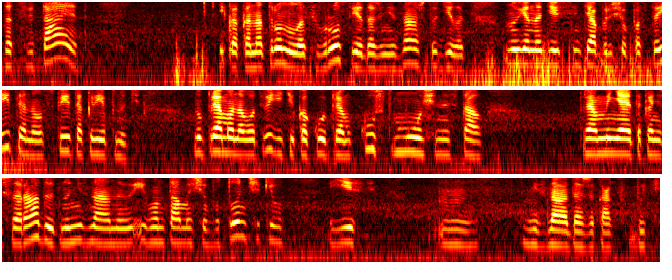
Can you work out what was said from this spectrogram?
доцветает. И как она тронулась в рост, я даже не знаю, что делать. Но я надеюсь, сентябрь еще постоит, и она успеет окрепнуть. Ну, прямо она, вот видите, какой прям куст мощный стал. Прям меня это, конечно, радует, но не знаю, ну и вон там еще бутончики есть. Не знаю даже, как быть.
